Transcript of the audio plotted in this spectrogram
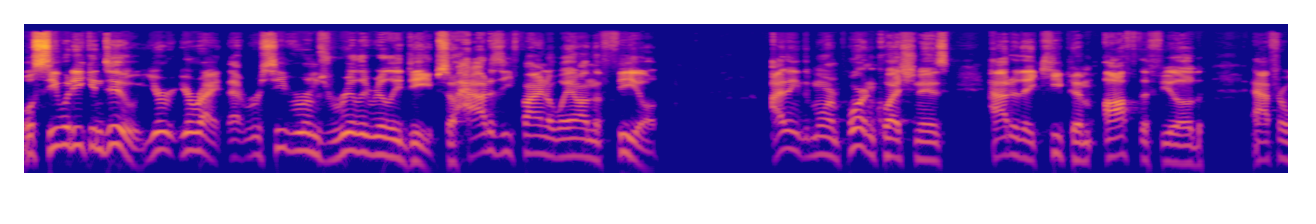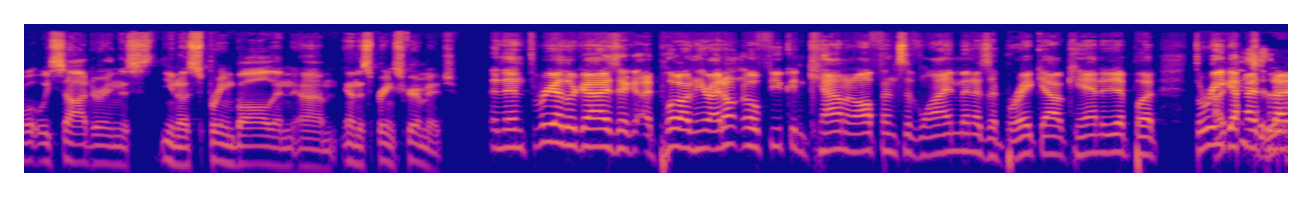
we'll, see what he can do. You're you're right. That receiver room's really really deep. So how does he find a way on the field? I think the more important question is how do they keep him off the field after what we saw during this you know spring ball and um, and the spring scrimmage. And then three other guys I put on here. I don't know if you can count an offensive lineman as a breakout candidate, but three I guys that I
